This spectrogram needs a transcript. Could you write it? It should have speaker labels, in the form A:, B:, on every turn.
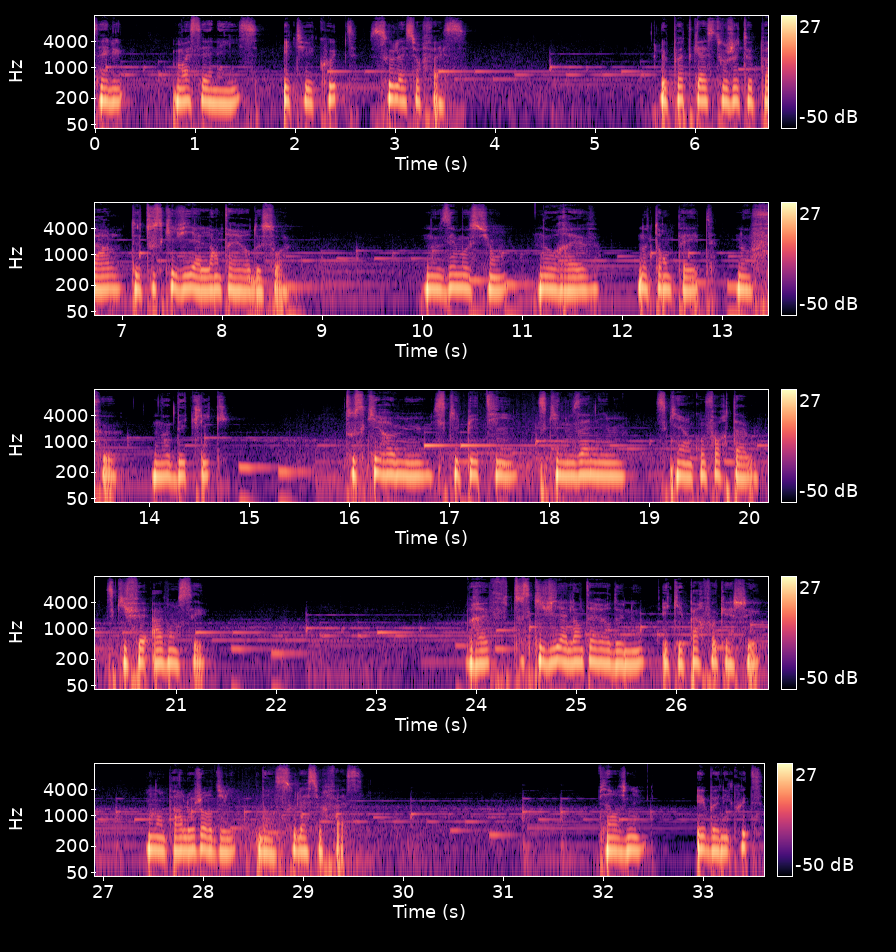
A: Salut, moi c'est Anaïs et tu écoutes Sous la surface. Le podcast où je te parle de tout ce qui vit à l'intérieur de soi. Nos émotions, nos rêves, nos tempêtes, nos feux, nos déclics. Tout ce qui remue, ce qui pétille, ce qui nous anime, ce qui est inconfortable, ce qui fait avancer. Bref, tout ce qui vit à l'intérieur de nous et qui est parfois caché. On en parle aujourd'hui dans Sous la surface. Bienvenue et bonne écoute.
